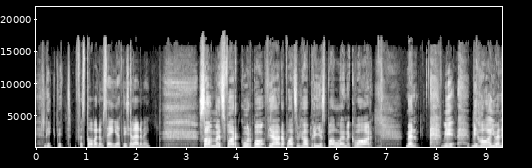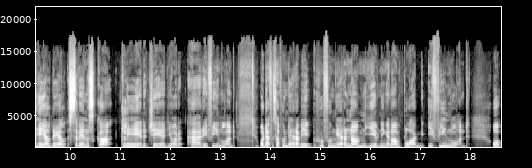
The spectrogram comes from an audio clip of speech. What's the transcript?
riktigt förstå vad de säger tills jag lärde mig. Sammetsfarkor på fjärde plats, vi har prispallen kvar. Men vi, vi har ju en hel del svenska klädkedjor här i Finland. Och därför så funderar vi, hur fungerar namngivningen av plagg i Finland? Och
